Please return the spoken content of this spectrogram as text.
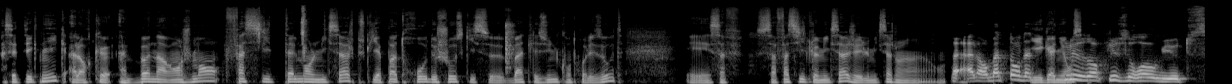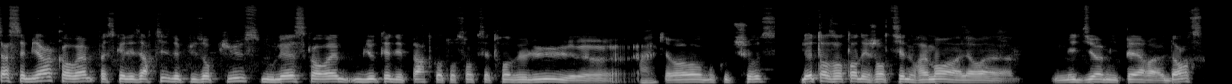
assez technique, alors qu'un bon arrangement facilite tellement le mixage puisqu'il n'y a pas trop de choses qui se battent les unes contre les autres. Et ça, ça facilite le mixage et le mixage bah, alors maintenant on a de plus en plus droit au mute ça c'est bien quand même parce que les artistes de plus en plus nous laissent quand même muter des parts quand on sent que c'est trop velu euh, qu'il y a vraiment beaucoup de choses de temps en temps des gens tiennent vraiment à leur euh, médium hyper euh, dense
